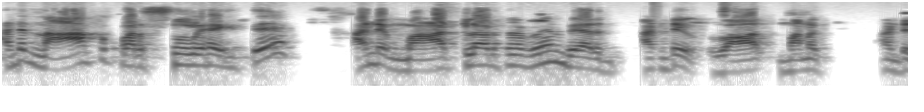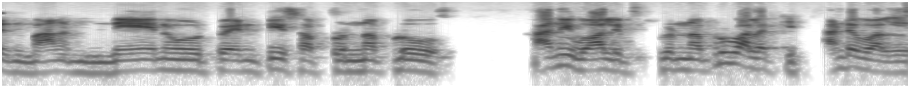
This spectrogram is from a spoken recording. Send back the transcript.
అంటే నాకు పర్సనల్గా అయితే అంటే మాట్లాడుతున్నప్పుడు వేరే అంటే మనకు అంటే మన నేను ట్వంటీస్ అప్పుడు ఉన్నప్పుడు కానీ వాళ్ళు ఇప్పుడు ఉన్నప్పుడు వాళ్ళకి అంటే వాళ్ళు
